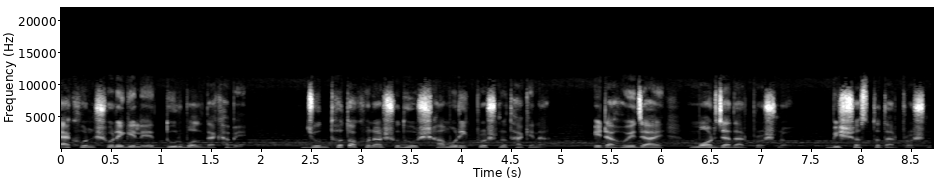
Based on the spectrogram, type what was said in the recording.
এখন সরে গেলে দুর্বল দেখাবে। যুদ্ধ তখন আর শুধু সামরিক প্রশ্ন থাকে না, এটা হয়ে যায় মর্যাদার প্রশ্ন, বিশ্বস্ততার প্রশ্ন।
